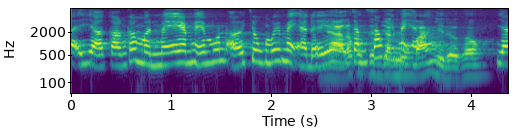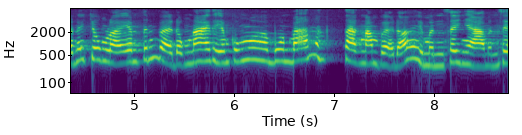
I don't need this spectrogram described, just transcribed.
tại giờ còn có mình mẹ em thì em muốn ở chung với mẹ để nhà có chăm sóc với doanh mẹ buôn bán gì được không? Dạ nói chung là em tính về đồng nai thì em cũng ờ, buôn bán sang năm về đó thì mình xây nhà mình sẽ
